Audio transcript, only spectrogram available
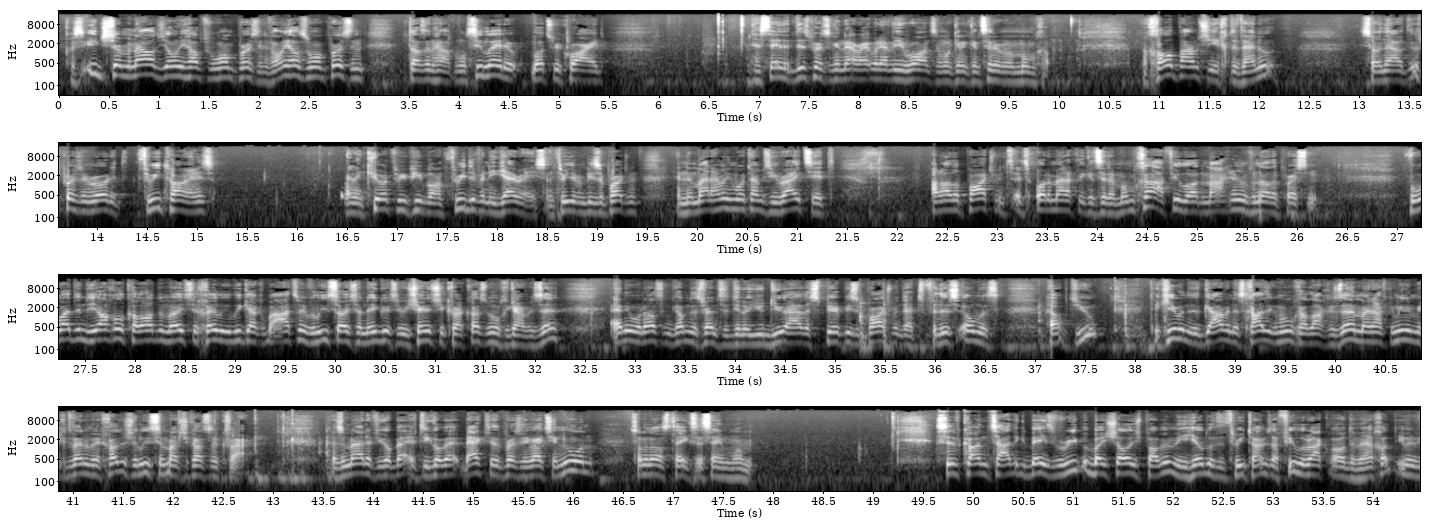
Because each terminology only helps for one person. If it only helps for one person, it doesn't help. And we'll see later what's required to say that this person can now write whatever he wants and we're going to consider him a mumcha. So now this person wrote it three times and it cured three people on three different igeres and three different pieces of parchment, and no matter how many more times he writes it, on other parchments, it's automatically considered mumcha. I feel Lord machrim for another person. Anyone else can come to this friend and say, you know, you do have a spare piece of parchment that for this illness helped you. The. Doesn't matter if you go back if you go back, back to the person who writes you a new one, someone else takes the same one. Sivkan Tzadik Beis V'ripa by Shalish Pamim. He healed with it three times. I feel Lo Demechot. Even if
